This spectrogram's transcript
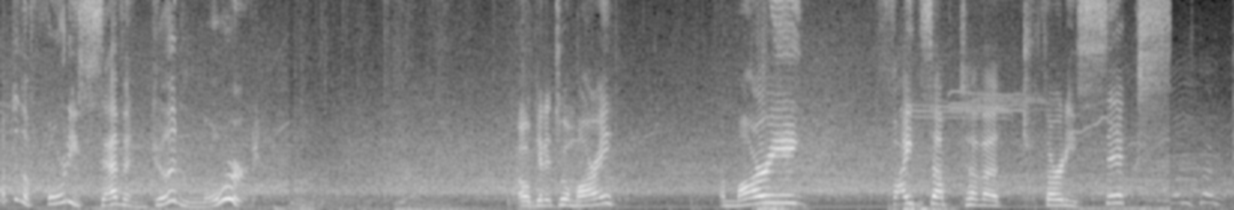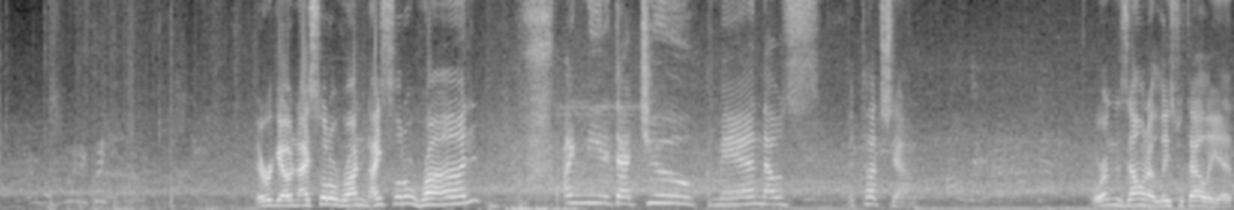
Up to the 47. Good lord. Oh, get it to Amari. Amari fights up to the 36. There we go. Nice little run. Nice little run. I needed that juke, man. That was a touchdown. We're in the zone at least with Elliott.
